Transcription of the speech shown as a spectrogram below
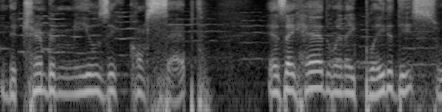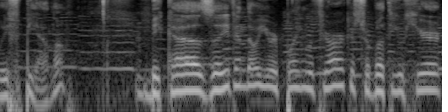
in the chamber music concept, as I had when I played this with piano. Because even though you're playing with your orchestra, but you hear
